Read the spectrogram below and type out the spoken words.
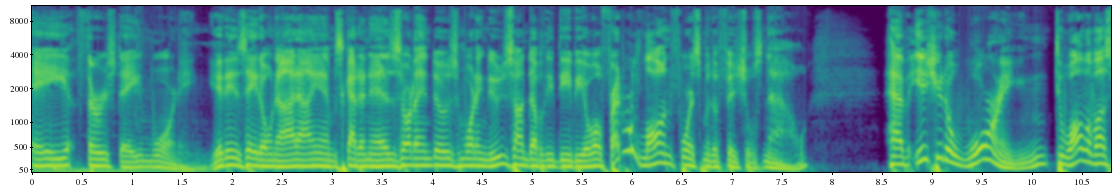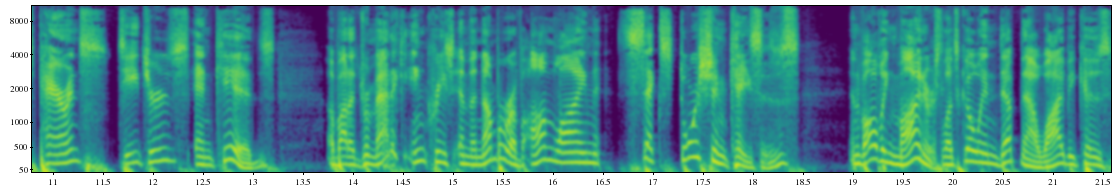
a Thursday morning. It is 809. I am Scott Anez, Orlando's Morning News on WDBO. Well, federal law enforcement officials now have issued a warning to all of us parents, teachers, and kids about a dramatic increase in the number of online sextortion cases involving minors. Let's go in depth now. Why? Because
